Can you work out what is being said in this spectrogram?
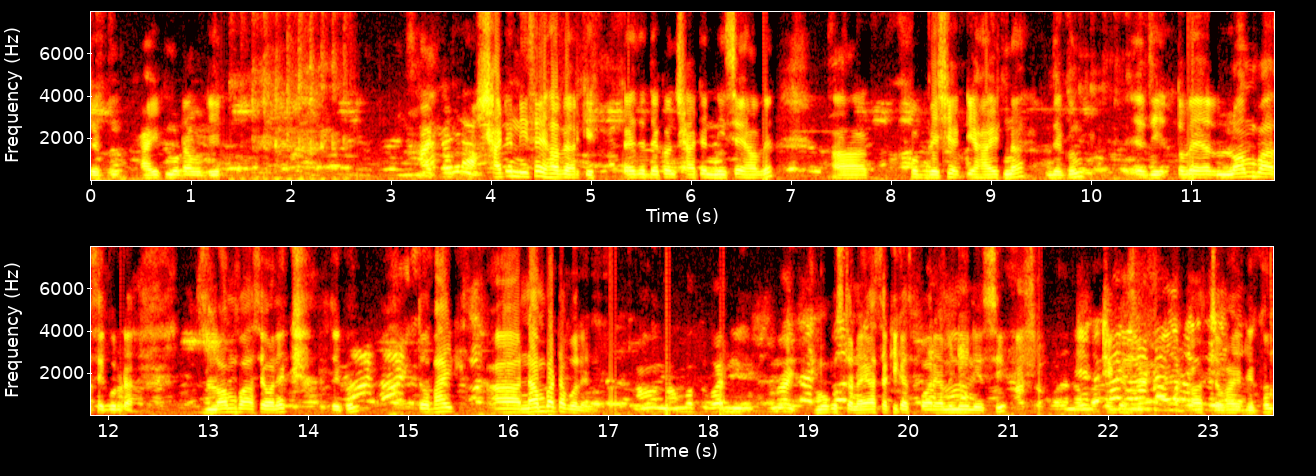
দেখুন হাইট মোটামুটি। ষাটের নিচেই হবে আর কি। এই যে দেখুন ষাটের নিচে হবে। আর খুব বেশি একটি হাইট না দেখুন। এই যে তবে লম্বা আছে গরুটা। লম্বা আছে অনেক দেখুন। তো ভাই নাম্বারটা বলেন। মুখস্থ নাই। আচ্ছা ঠিক আছে পরে আমি নিয়ে নিচ্ছি আচ্ছা আচ্ছা ভাই দেখুন।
